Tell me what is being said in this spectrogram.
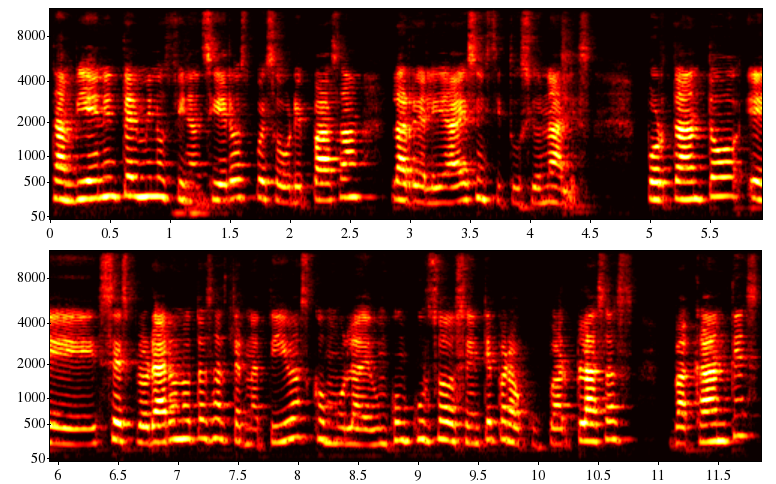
también en términos financieros, pues sobrepasa las realidades institucionales. Por tanto, eh, se exploraron otras alternativas como la de un concurso docente para ocupar plazas vacantes,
